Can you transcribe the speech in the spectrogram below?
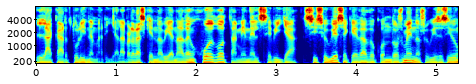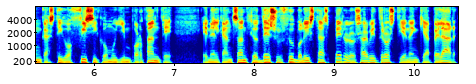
la cartulina amarilla. La verdad es que no había nada en juego. También el Sevilla, si se hubiese quedado con dos menos, hubiese sido un castigo físico muy importante en el cansancio de sus futbolistas, pero los árbitros tienen que apelar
